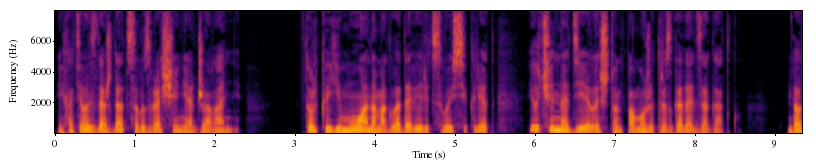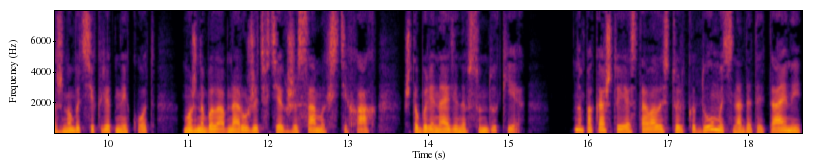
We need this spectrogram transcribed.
и хотелось дождаться возвращения Джованни. Только ему она могла доверить свой секрет и очень надеялась, что он поможет разгадать загадку. Должно быть, секретный код можно было обнаружить в тех же самых стихах, что были найдены в сундуке. Но пока что ей оставалось только думать над этой тайной,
